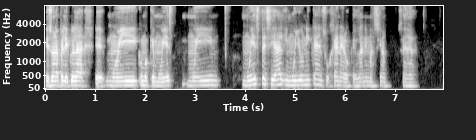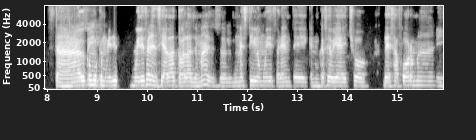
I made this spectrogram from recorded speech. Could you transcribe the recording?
es una película eh, muy, como que muy, muy, muy especial y muy única en su género, que es la animación. O sea, está Oh, sí. como que muy, muy diferenciada a todas las demás. Es un estilo muy diferente que nunca se había hecho de esa forma. Y,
